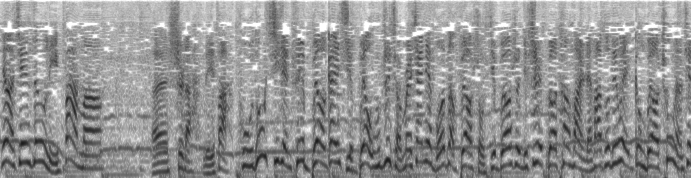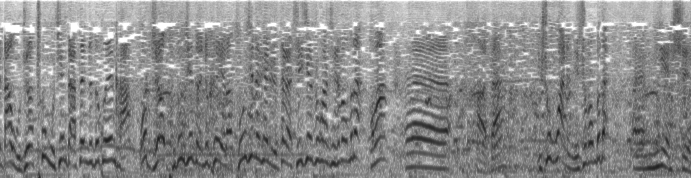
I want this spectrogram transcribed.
你好，先生，理发吗？呃，是的，理发，普通洗剪吹，不要干洗，不要无知小妹瞎捏脖子，不要首席，不要设计师，不要烫发染发做定位，更不要充两千打五折，充五千打三折的会员卡，我只要普通剪短就可以了。从现在开始，咱俩谁先说话谁是王八蛋，好吗？呃，好的，你说话呢，你是王八蛋，呃，你也是。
